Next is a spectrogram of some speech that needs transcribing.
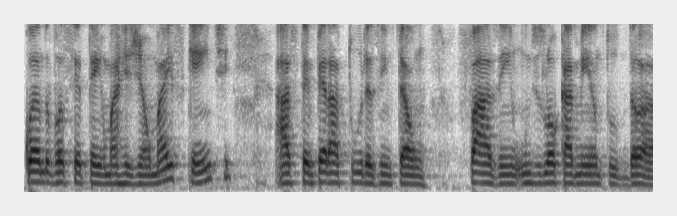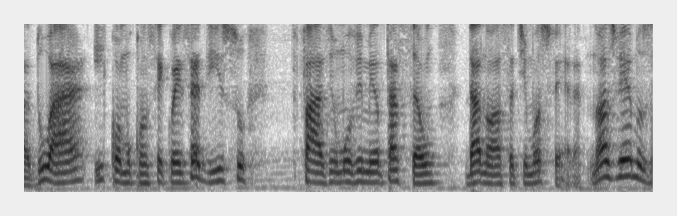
Quando você tem uma região mais quente, as temperaturas então fazem um deslocamento do, do ar e, como consequência disso, fazem uma movimentação da nossa atmosfera. Nós vemos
